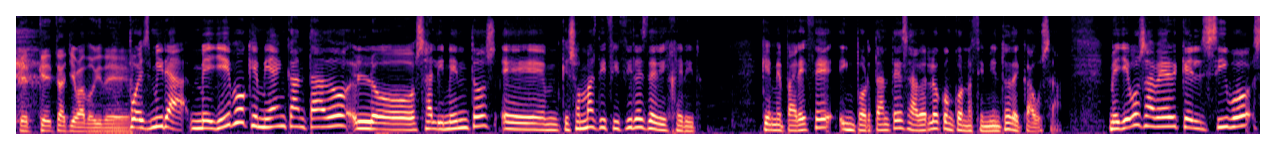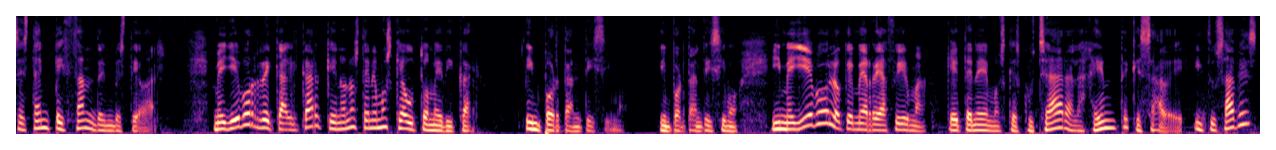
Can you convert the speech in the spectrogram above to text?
¿Qué, qué te has llevado hoy de.? Pues mira, me llevo que me ha encantado los alimentos eh, que son más difíciles de digerir que me parece importante saberlo con conocimiento de causa. Me llevo saber que el SIBO se está empezando a investigar. Me llevo recalcar que no nos tenemos que automedicar. Importantísimo. Importantísimo. Y me llevo lo que me reafirma, que tenemos que escuchar a la gente que sabe. Y tú sabes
